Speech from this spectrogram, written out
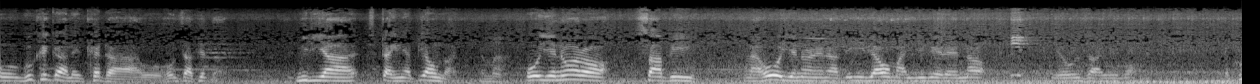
ဟိုအခုခေတ်ကလည်းခက်တာဟိုဟုတ်စားဖြစ်တာမီဒီယာစတိုင်နဲ့ပြောင်းသွားတယ်မှန်ဟိုရင်တော့စာပြီး ဟလာဟိုရင်တော့လည်းတီဗီပြောင်းမှရေးခဲ့တယ်နောက်ဒီဥစ္စာတွေပေါ့အခု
